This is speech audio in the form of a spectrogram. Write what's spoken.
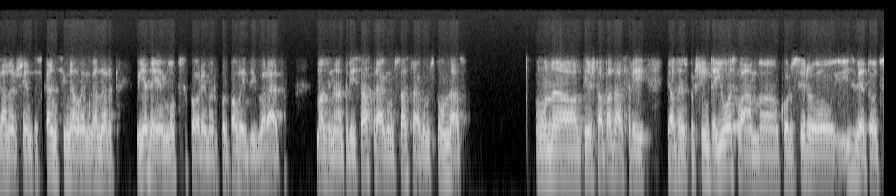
gan ar šiem skaņas signāliem, gan ar viedajiem luksusforiem, ar kur palīdzību varētu mazināt arī sastrēgumus, sastrēgumus stundās. Un uh, tieši tāpatās arī jautājums par šīm joslām, uh, kuras ir izvietotas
